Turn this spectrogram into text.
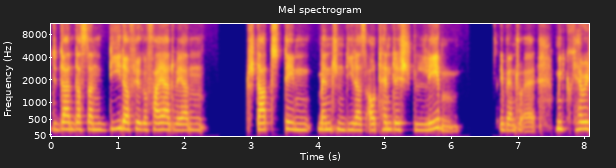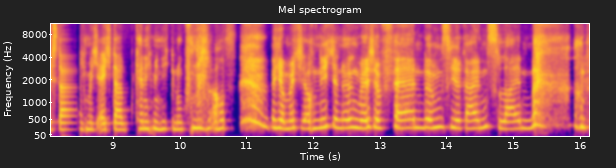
dann, dass dann die dafür gefeiert werden, statt den Menschen, die das authentisch leben, eventuell. Mit Harry Styles ich mich echt, da kenne ich mich nicht genug mit aus. Hier möchte ich auch nicht in irgendwelche Fandoms hier reinsliden und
